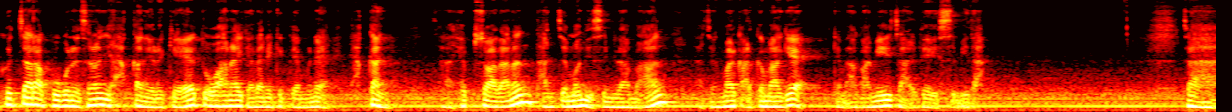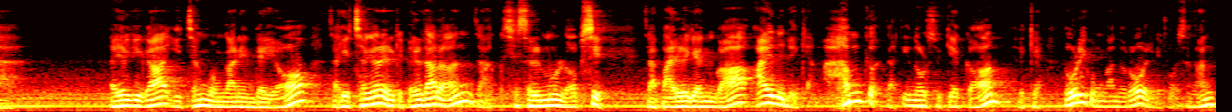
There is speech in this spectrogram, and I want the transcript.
끝자락 부분에서는 약간 이렇게 또 하나의 계단이 있기 때문에 약간 자, 협소하다는 단점은 있습니다만 정말 깔끔하게 이렇게 마감이 잘 되어 있습니다. 자, 자, 여기가 2층 공간인데요. 자, 2층에는 이렇게 별다른 자, 시설물 없이 자, 반려견과 아이들이 이렇게 마음껏 자, 뛰놀 수 있게끔 이렇게 놀이 공간으로 이렇게 조성한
